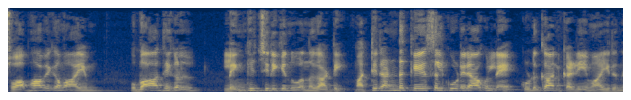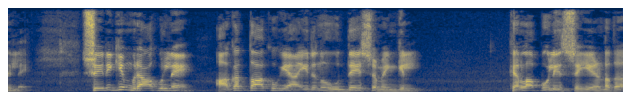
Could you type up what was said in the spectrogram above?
സ്വാഭാവികമായും ഉപാധികൾ ലംഘിച്ചിരിക്കുന്നുവെന്ന് കാട്ടി മറ്റ് രണ്ട് കേസിൽ കൂടി രാഹുലിനെ കൊടുക്കാൻ കഴിയുമായിരുന്നില്ലേ? ശരിക്കും രാഹുലിനെ അകത്താക്കുകയായിരുന്നു ഉദ്ദേശമെങ്കിൽ കേരള പോലീസ് ചെയ്യേണ്ടത്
